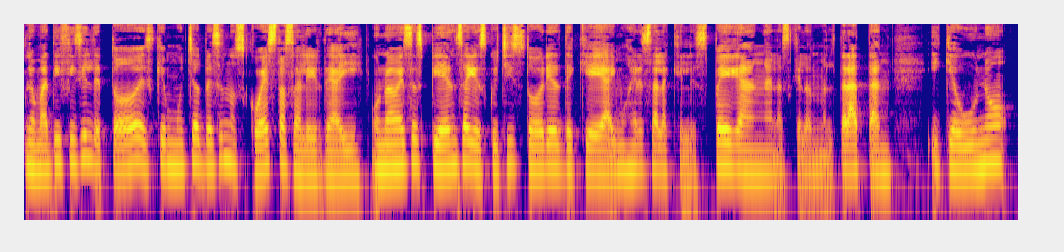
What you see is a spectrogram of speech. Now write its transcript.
lo más difícil de todo es que muchas veces nos cuesta salir de ahí. Uno a veces piensa y escucha historias de que hay mujeres a las que les pega a las que las maltratan y que uno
